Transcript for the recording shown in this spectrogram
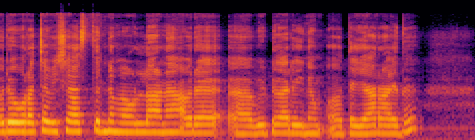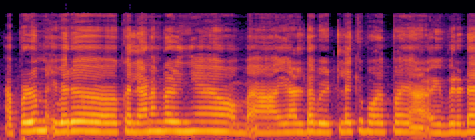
ഒരു ഉറച്ച വിശ്വാസത്തിന്റെ മുകളിലാണ് അവരെ വീട്ടുകാരീനും തയ്യാറായത്. അപ്പോഴും ഇവർ കല്യാണം കഴിഞ്ഞ് അയാളുടെ വീട്ടിലേക്ക് പോയപ്പോൾ ഇവരുടെ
